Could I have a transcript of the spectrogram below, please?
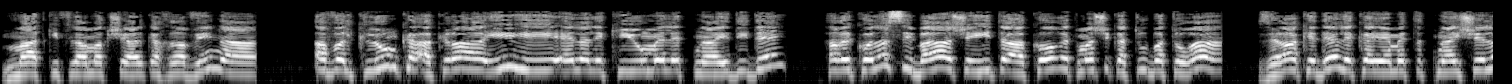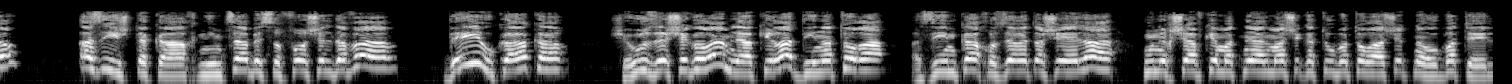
מה תקיף לה מקשה על כך רבינה? אבל כלום כעקרא היא היא, אלא לקיום אלה תנאי דידי. הרי כל הסיבה שהיא תעקור את מה שכתוב בתורה, זה רק כדי לקיים את התנאי שלו. אז איש תקח נמצא בסופו של דבר, דאי הוא כעקר, שהוא זה שגורם לעקירת דין התורה. אז אם כך חוזרת השאלה, הוא נחשב כמתנה על מה שכתוב בתורה שתנאו בטל.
